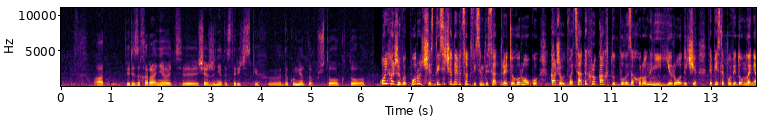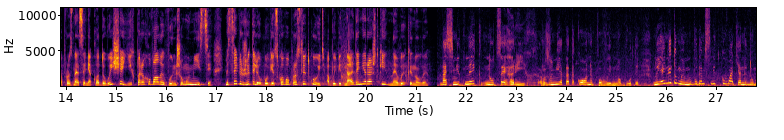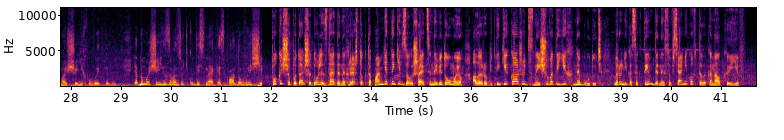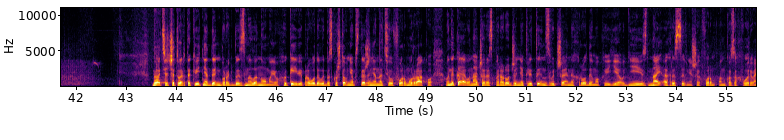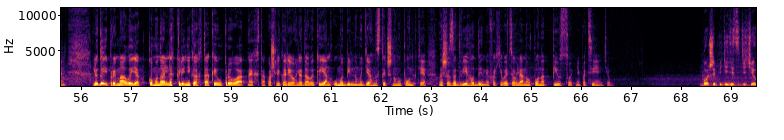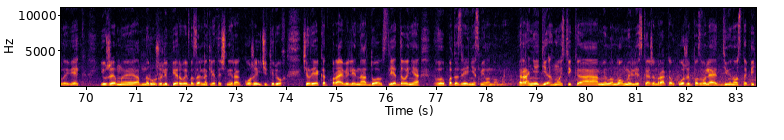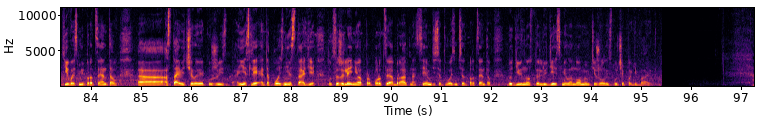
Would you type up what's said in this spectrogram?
А перезахоранивать... э, Сейчас же нет исторических э, документов, что, кто, Ольга живе поруч ще з 1983 року. Каже, у 20-х роках тут були захоронені її родичі. Та після повідомлення про знесення кладовища їх переховали в іншому місці. Місцеві жителі обов'язково прослідкують, аби віднайдені рештки не викинули. На смітник ну це гріх. Розумієте, такого не повинно бути. Ну я й не думаю, ми будемо слідкувати. Я не думаю, що їх викинуть. Я думаю, що їх звезуть кудись на якесь кладовище. Поки що подальша доля знайдених решток та пам'ятників залишається невідомою, але робітники кажуть, знищувати їх не будуть. Вероніка Сектим, Денис Овсяніков, телеканал Київ. 24 квітня – день боротьби з меланомою. У Києві проводили безкоштовні обстеження на цю форму раку. Виникає вона через переродження клітин звичайних родимок і є однією з найагресивніших форм онкозахворювань. Людей приймали як в комунальних клініках, так і у приватних. Також лікарі оглядали киян у мобільному діагностичному пункті. Лише за дві години фахівець оглянув понад півсотні пацієнтів. Больше 50 человек, и уже мы обнаружили первый базально-клеточный рак кожи, и четырех человек отправили на дообследование в подозрение с меланомой. Ранняя диагностика меланомы или, скажем, раков кожи позволяет в 95-8% э, оставить человеку жизнь. А если это поздние стадии, то, к сожалению, пропорция обратно. 70-80% до 90% людей с меланомой в тяжелых случаях погибают.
